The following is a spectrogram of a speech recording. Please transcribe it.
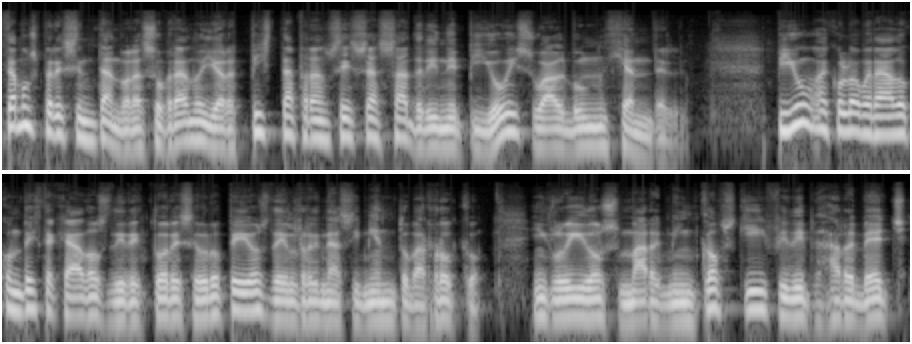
Estamos presentando a la soprano y arpista francesa Sadrine Pio y su álbum Händel. Pio ha colaborado con destacados directores europeos del Renacimiento barroco, incluidos Mark Minkowski, Philippe Harbech,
